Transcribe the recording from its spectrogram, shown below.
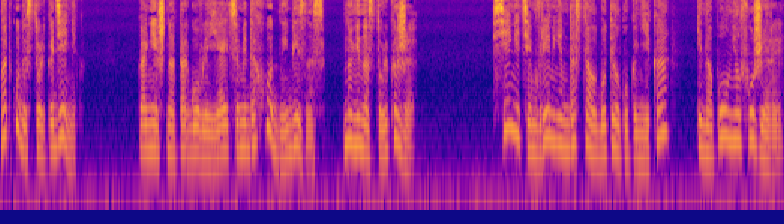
Откуда столько денег? Конечно, торговля яйцами — доходный бизнес, но не настолько же. Сеня тем временем достал бутылку коньяка и наполнил фужеры.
